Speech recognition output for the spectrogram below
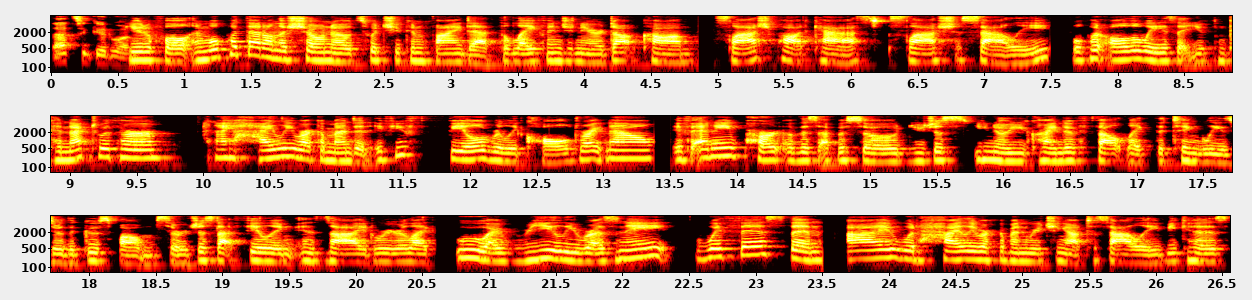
that's a good one. Beautiful. And we'll put that on the show notes, which you can find at thelifeengineer.com slash podcast slash Sally. We'll put all the ways that you can connect with her. And I highly recommend it. If you feel really called right now, if any part of this episode you just, you know, you kind of felt like the tinglies or the goosebumps or just that feeling inside where you're like, ooh, I really resonate with this, then I would highly recommend reaching out to Sally because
